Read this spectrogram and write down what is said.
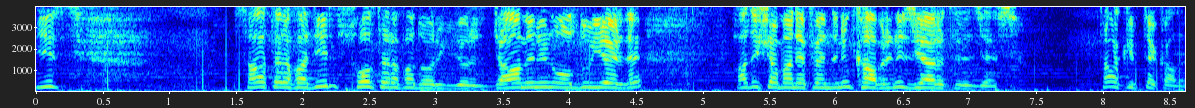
Biz sağ tarafa değil sol tarafa doğru gidiyoruz. Caminin olduğu yerde Şaban Efendi'nin kabrini ziyaret edeceğiz. Takipte kalın.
